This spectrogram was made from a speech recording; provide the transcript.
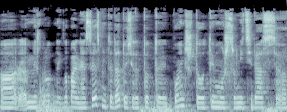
а, международные глобальные ассессменты, да, то есть это тот point, э, что ты можешь сравнить себя с э,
